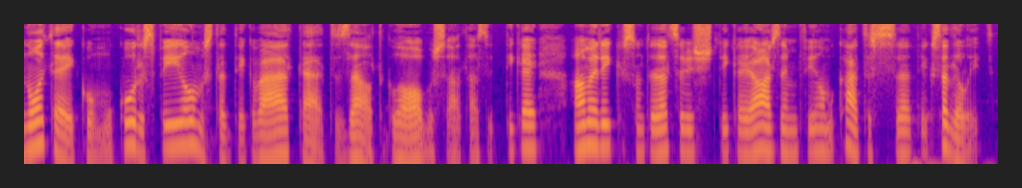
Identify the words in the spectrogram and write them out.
noteikumu, kuras filmas tad tiek vērtētas zelta globusā. Tās ir tikai Amerikas un tad atsevišķi tikai ārzemju filmu. Kā tas eh, tiek sadalīts?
